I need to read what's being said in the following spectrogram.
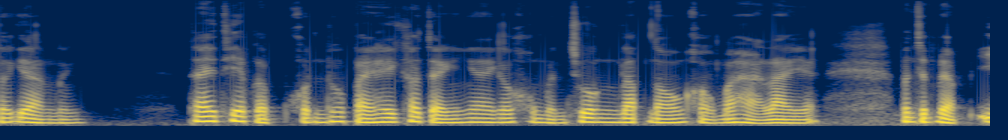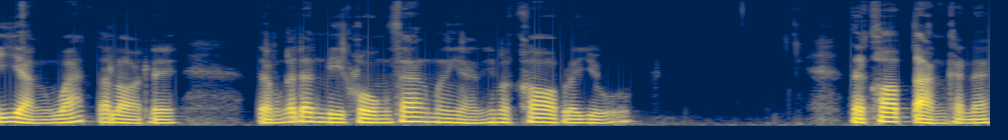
สักอย่างหนึ่ง ถ้าให้เทียบกับคนทั่วไปให้เข้าใจง่ายๆ ก็คงเหมือนช่วงรับน้องของมหาลัยอะ มันจะแบบอีหยังวัดตลอดเลย แต่มันก็ดันมีโครงสร้างบางอย่างที่มาครอบเราอยู่ แต่ครอบต่างกันนะ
